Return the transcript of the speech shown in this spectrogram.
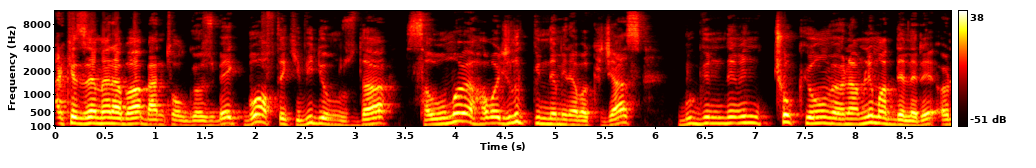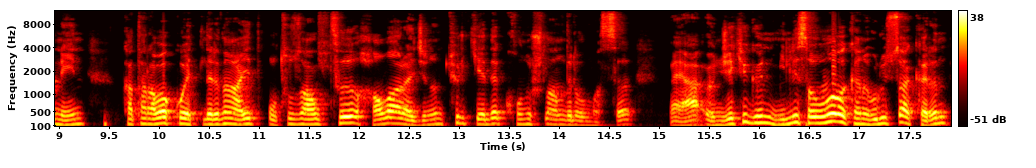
Herkese merhaba ben Tolga Özbek. Bu haftaki videomuzda savunma ve havacılık gündemine bakacağız. Bu gündemin çok yoğun ve önemli maddeleri örneğin Katar Hava Kuvvetleri'ne ait 36 hava aracının Türkiye'de konuşlandırılması veya önceki gün Milli Savunma Bakanı Hulusi Akar'ın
